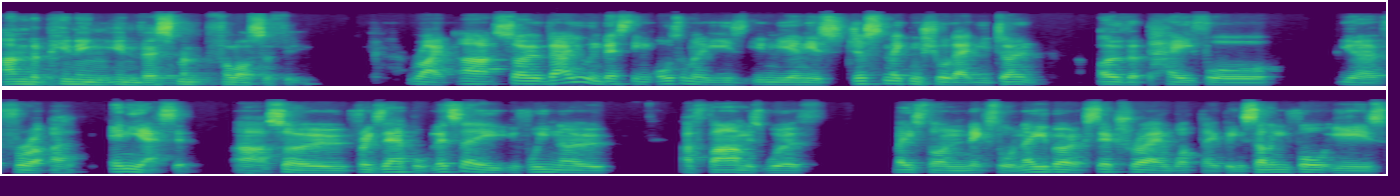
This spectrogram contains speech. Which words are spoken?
underpinning investment philosophy? Right. Uh, so value investing ultimately is in the end is just making sure that you don't overpay for you know for a, any asset. Uh, so for example, let's say if we know a farm is worth based on next door neighbor, etc., and what they've been selling for is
